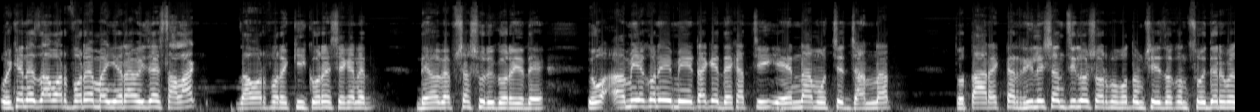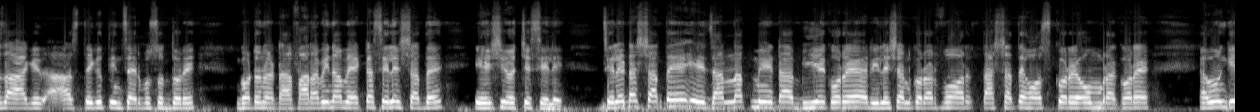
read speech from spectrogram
ওইখানে যাওয়ার পরে মাইয়ারা হয়ে যায় চালাক। যাওয়ার পরে কি করে? সেখানে দেহ ব্যবসা শুরু করে দেয়। তো আমি এখন এই মেয়েটাকে দেখাচ্ছি, এর নাম হচ্ছে জান্নাত। তো তার একটা রিলেশন ছিল সর্বপ্রথম, সে যখন সৌদি আরবে যা আগে, আজ থেকে তিন চার বছর ধরে ঘটনাটা, ফারাবি নামে একটা ছেলের সাথে এসে হচ্ছে ছেলে। ছেলেটার সাথে এই জান্নাত মেয়েটা বিয়ে করে রিলেশন করার পর তার সাথে হজ করে ওমরা করে, এবং কি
